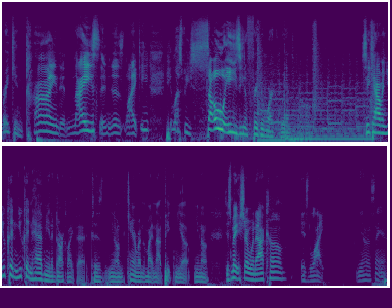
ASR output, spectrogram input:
freaking kind and nice and just like he he must be so easy to freaking work with, bro. See, Calvin, you couldn't you couldn't have me in the dark like that because you know the camera might not pick me up. You know, just make sure when I come, it's light. You know what I'm saying?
